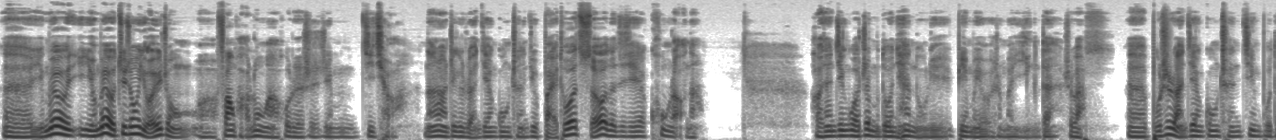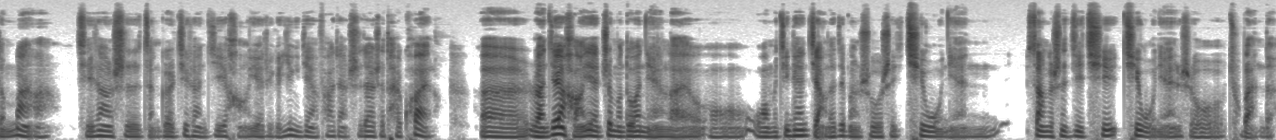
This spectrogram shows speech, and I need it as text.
呃，有没有有没有最终有一种呃方法论啊，或者是这种技巧，能让这个软件工程就摆脱所有的这些困扰呢？好像经过这么多年努力，并没有什么银弹，是吧？呃，不是软件工程进步的慢啊，实际上是整个计算机行业这个硬件发展实在是太快了。呃，软件行业这么多年来，我我们今天讲的这本书是七五年，上个世纪七七五年时候出版的。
